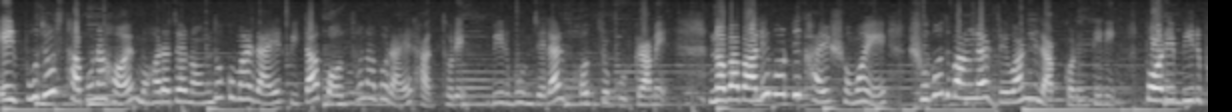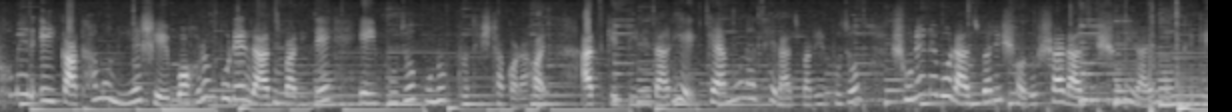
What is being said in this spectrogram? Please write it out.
এই পুজোর স্থাপনা হয় মহারাজা নন্দকুমার রায়ের পিতা পদ্মনাভ রায়ের হাত ধরে, বীরভূম জেলার ভদ্রপুর গ্রামে। নবাব আলীবর্দী খায়ের সময়ে সুবোধ বাংলার দেওয়ানি লাভ করেন তিনি। পরে বীরভূমের এই কাঠামো নিয়ে এসে বহরমপুরের রাজবাড়িতে এই পুজো পুনঃপ্রতিষ্ঠা করা হয়। আজকের দিনে দাঁড়িয়ে কেমন আছে রাজবাড়ির পুজো? শুনে নেব রাজবাড়ির সদস্যা রাজেশ্বরী রায়ের মুখ থেকে।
